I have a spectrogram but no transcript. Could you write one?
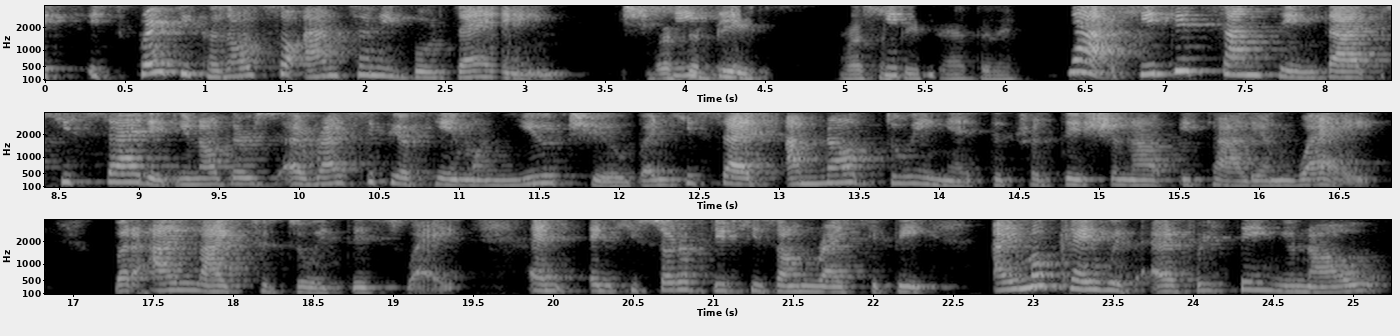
it's it's great because also anthony bourdain Rest in did- peace. Rest in peace, Anthony. Yeah, he did something that he said it. You know, there's a recipe of him on YouTube, and he said, I'm not doing it the traditional Italian way, but I like to do it this way. And, and he sort of did his own recipe. I'm okay with everything, you know,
